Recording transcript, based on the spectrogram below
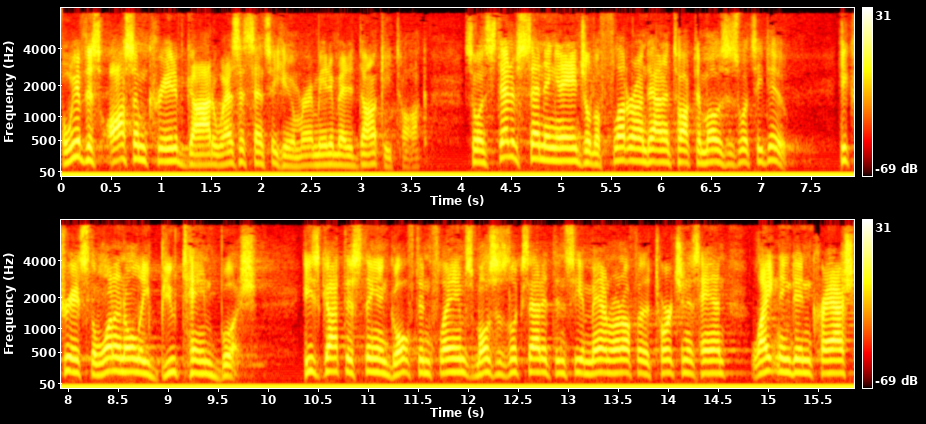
And we have this awesome creative God who has a sense of humor. I mean, he made a donkey talk. So instead of sending an angel to flutter on down and talk to Moses, what's he do? He creates the one and only butane bush. He's got this thing engulfed in flames. Moses looks at it, didn't see a man run off with a torch in his hand. Lightning didn't crash.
